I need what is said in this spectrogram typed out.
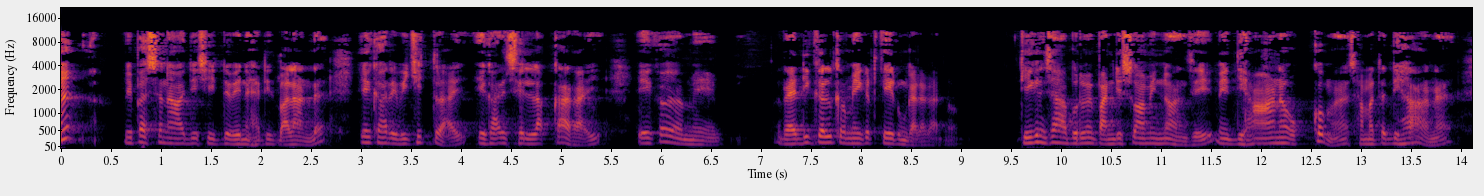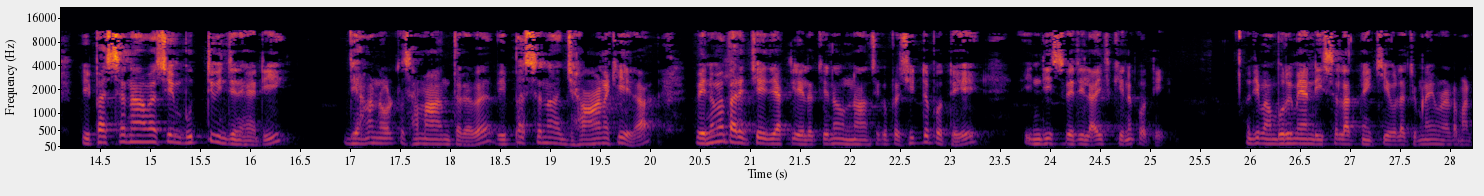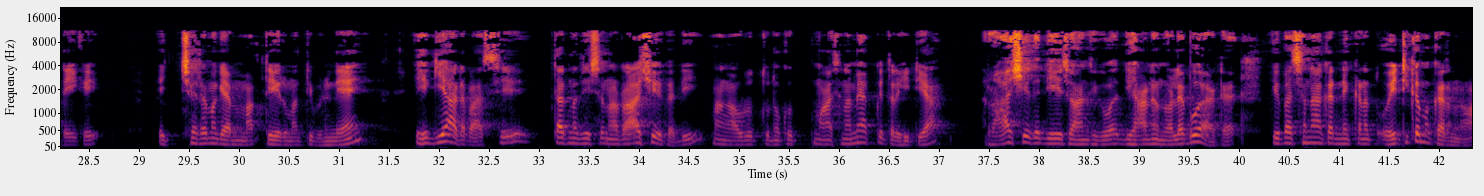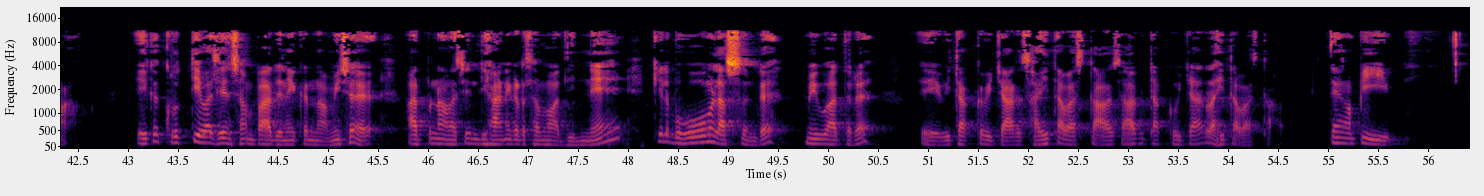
විපස්සනාදී සිද්ධ වෙන හැටි බලන්න. ඒක හරි විචිත්‍රයි, ඒක හරි සෙල්ලක්කාරයි. ඒක මේ රැඩිකල් ක්‍රමයකට තේරුම් ගන්න ගන්නවා. ඒක නිසා බුරුමේ පණ්ඩිත් ස්වාමීන් වහන්සේ මේ ධ්‍යාන ඔක්කොම සමත ධ්‍යාන විපස්සනා වශයෙන් බුද්ධ විඳින හැටි ධ්‍යාන වලට සමාන්තරව විපස්සනා ඥාන කියලා වෙනම පරිච්ඡේදයක් ලියලා තියෙනවා උන්වහන්සේක ප්‍රසිද්ධ පොතේ in this very life කියන පොතේ. ඉතින් මම බුරුමෙන් ඉස්සලත් මේ කියවලා තිබුණා ඒ වුණාට මට ඒකේ එච්චරම ගැම්මක් තේරුමක් තිබුණේ නෑ. ඒ ගියාට පස්සේ ධර්මදේශන රාශියකදී මම අවුරුදු 3කුත් මාස 9ක් විතර හිටියා. රාශියක දේශාංශිකව ධානය නොලැබුවාට විපස්සනා කරන එකනත් ওই ටිකම කරනවා. ඒක කෘත්‍ය වශයෙන් සම්පාදනය කරනවා මිස අර්පණ වශයෙන් ධානයකට සමාදින්නේ කියලා බොහෝම ලස්සනට මේ අතර ඒ විතක්ක ਵਿਚාර සහිත අවස්ථාව සහ විතක්ක ਵਿਚාර රහිත අවස්ථාව. දැන් අපි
